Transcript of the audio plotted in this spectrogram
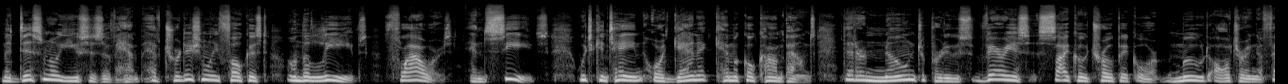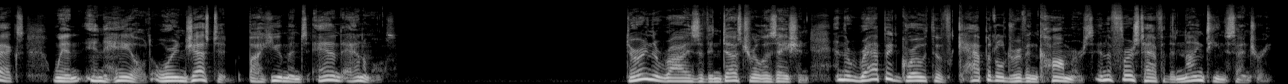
Medicinal uses of hemp have traditionally focused on the leaves, flowers, and seeds, which contain organic chemical compounds that are known to produce various psychotropic or mood altering effects when inhaled or ingested by humans and animals. During the rise of industrialization and the rapid growth of capital driven commerce in the first half of the 19th century,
